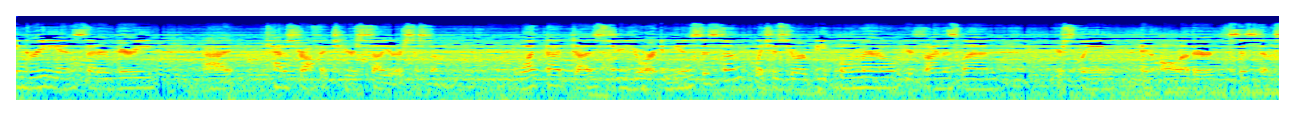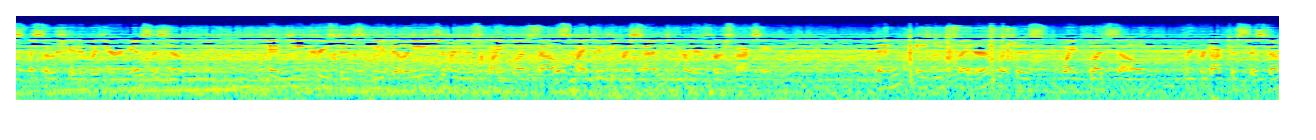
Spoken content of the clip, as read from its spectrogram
ingredients that are very uh, catastrophic to your cellular system. What that does to your immune system, which is your bone marrow, your thymus gland, your spleen, and all other systems associated with your immune system, it decreases the ability to produce white blood cells by 50% from your first vaccine. Then, eight weeks later, which is white blood cell reproductive system.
